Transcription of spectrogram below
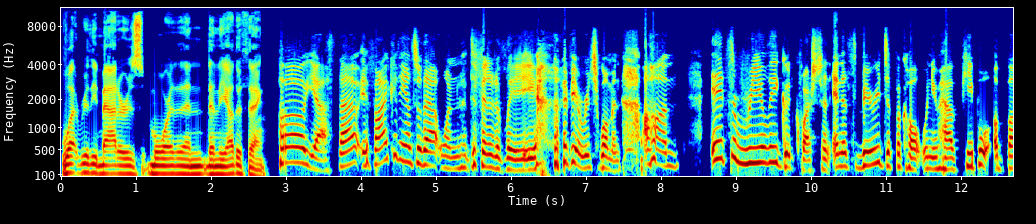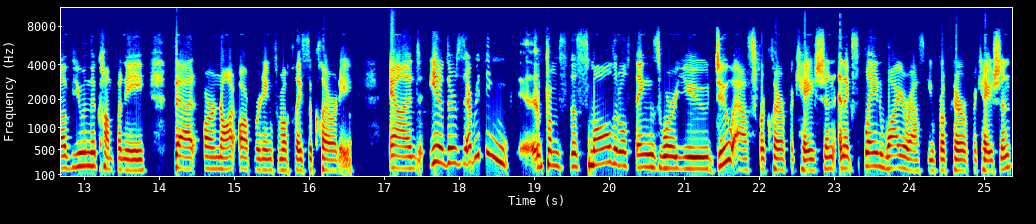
What really matters more than than the other thing? Oh yes, that if I could answer that one definitively, I'd be a rich woman. Um, it's a really good question, and it's very difficult when you have people above you in the company that are not operating from a place of clarity. And you know, there's everything uh, from the small little things where you do ask for clarification and explain why you're asking for clarification,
